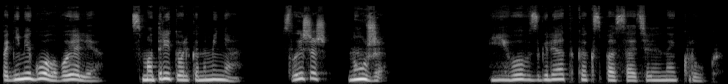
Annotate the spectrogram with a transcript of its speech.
«Подними голову, Элия. Смотри только на меня. Слышишь? Ну же!» Его взгляд как спасательный круг.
